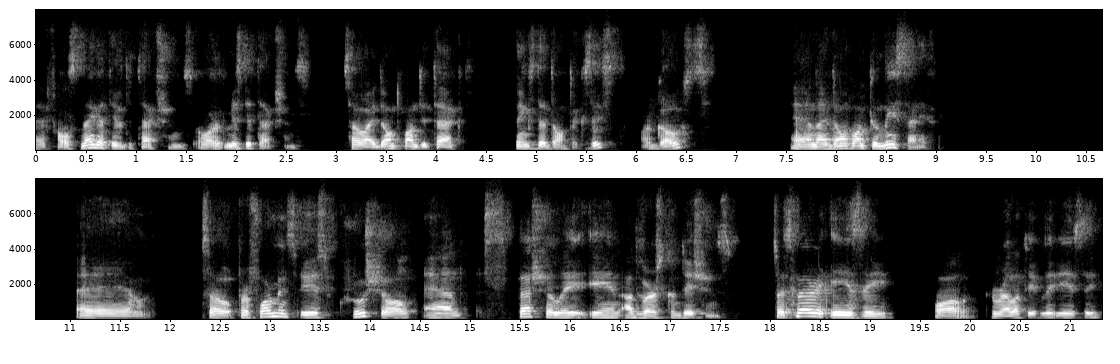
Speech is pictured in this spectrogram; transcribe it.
uh, false negative detections or misdetections. So I don't want to detect things that don't exist or ghosts, and I don't want to miss anything. Um, so performance is crucial and especially in adverse conditions. So it's very easy, well, relatively easy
